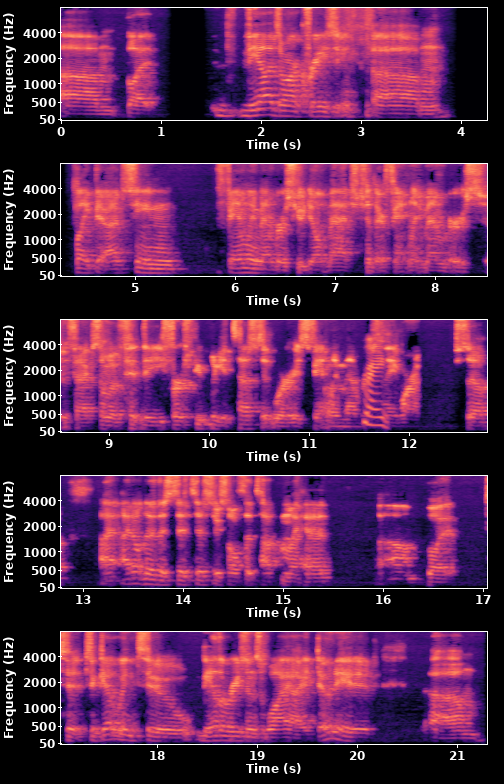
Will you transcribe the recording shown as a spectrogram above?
Um, but the odds aren't crazy. Um, like I've seen family members who don't match to their family members. In fact, some of the first people to get tested were his family members, right. and they weren't. So I, I, don't know the statistics off the top of my head, um, but to, to go into the other reasons why I donated, um,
